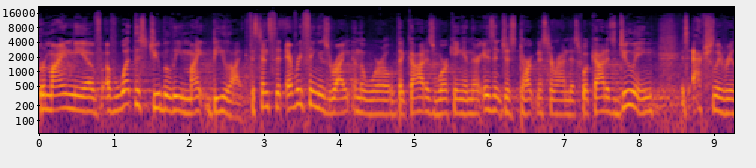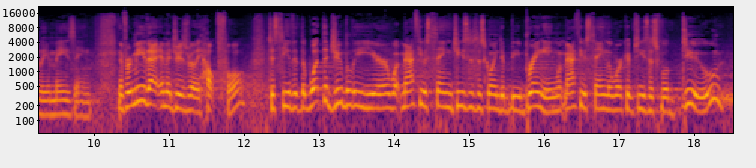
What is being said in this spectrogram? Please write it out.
remind me of, of what this Jubilee might be like the sense that everything is right in the world, that God is working, and there isn't just darkness around us. What God is doing is actually really amazing. And for me, that imagery is really helpful to see that the, what the Jubilee year, what Matthew is saying Jesus is going to be bringing, what Matthew is saying the work of Jesus will do,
